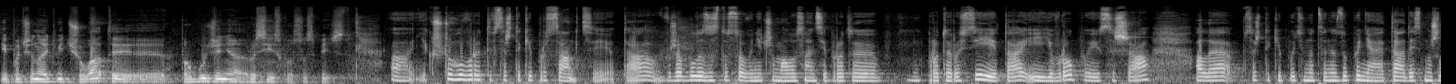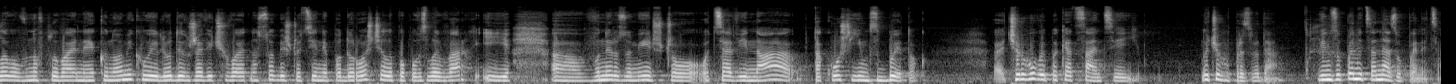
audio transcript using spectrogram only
і починають відчувати е, пробудження російського суспільства. А, Якщо говорити все ж таки про санкції, та вже були застосовані чимало санкцій проти, проти Росії та і Європи, і США, але все ж таки Путіна це не зупиняє. Та десь можливо воно впливає на економіку, і люди вже відчувають на собі, що ціни подорожчали, поповзли вверх, і е, вони розуміють, що оця війна також їм збиток. Е, Черговий пакет санкцій до чого призведе? Він зупиниться, не зупиниться.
